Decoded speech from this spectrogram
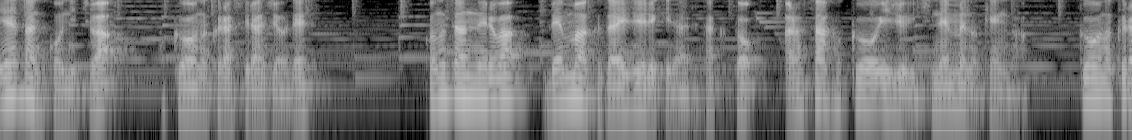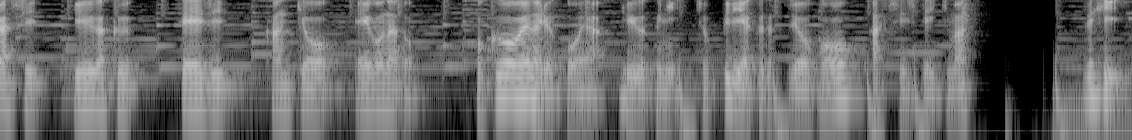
皆さんこんにちは。北欧の暮らしラジオです。このチャンネルはデンマーク在住歴のあるタクとアラサー北欧移住1年目のケンが北欧の暮らし、留学、政治、環境、英語など北欧への旅行や留学にちょっぴり役立つ情報を発信していきます。ぜひ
